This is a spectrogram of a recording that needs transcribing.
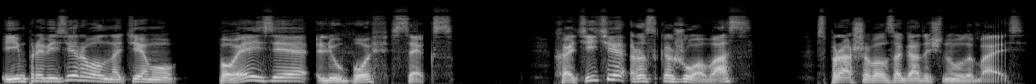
и импровизировал на тему «Поэзия, любовь, секс». «Хотите, расскажу о вас?» – спрашивал загадочно улыбаясь.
